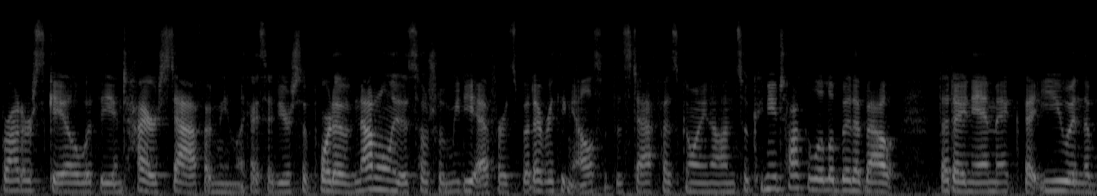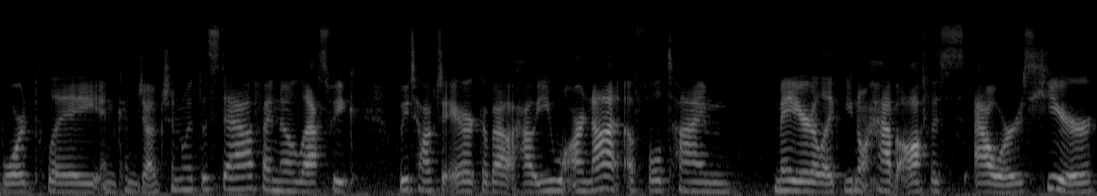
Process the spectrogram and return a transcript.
broader scale with the entire staff, I mean, like I said, you're supportive of not only the social media efforts but everything else that the staff has going on. So can you talk a little bit about the dynamic that you and the board play in conjunction with the staff? I know last week we talked to Eric about how you are not a full time mayor, like you don't have office hours here.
